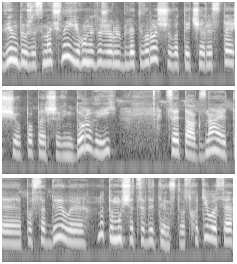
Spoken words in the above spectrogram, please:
Він дуже смачний, його не дуже люблять вирощувати через те, що, по-перше, він дорогий. Це так, знаєте, посадили, ну тому що це дитинство. Схотілося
